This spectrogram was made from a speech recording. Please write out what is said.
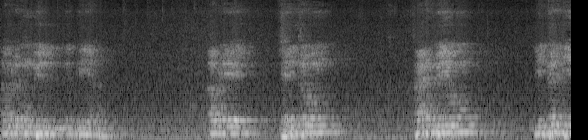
നമ്മുടെ മുമ്പിൽ നിൽക്കുകയാണ്. അവിടെ ചരിത്രവും പാരമ്പര്യവും ലിറ്റർജിയും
